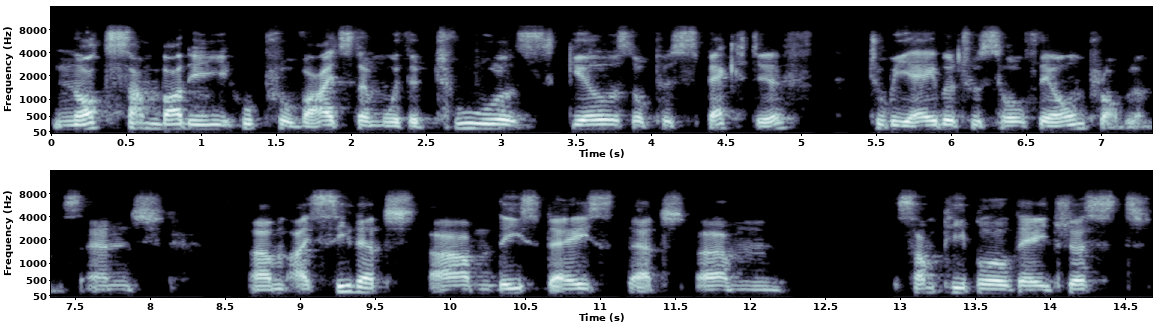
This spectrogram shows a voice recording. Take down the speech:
not somebody who provides them with the tools, skills, or perspective to be able to solve their own problems. And um, I see that um, these days that um, some people, they just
